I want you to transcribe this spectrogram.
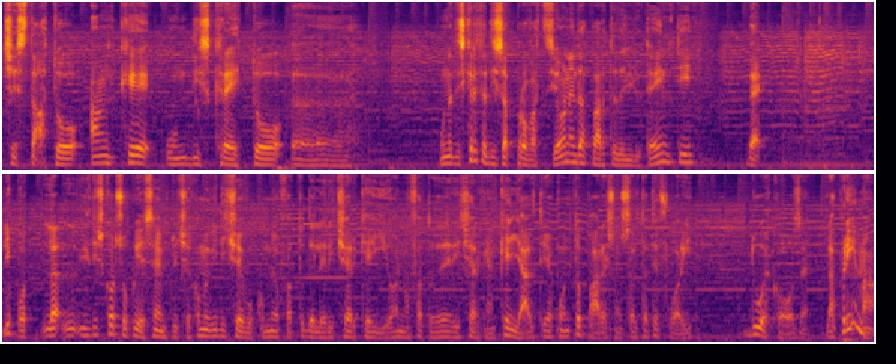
c'è stato anche un discreto, eh, una discreta disapprovazione da parte degli utenti? Beh, la, il discorso qui è semplice, come vi dicevo, come ho fatto delle ricerche io, hanno fatto delle ricerche anche gli altri, a quanto pare sono saltate fuori due cose. La prima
